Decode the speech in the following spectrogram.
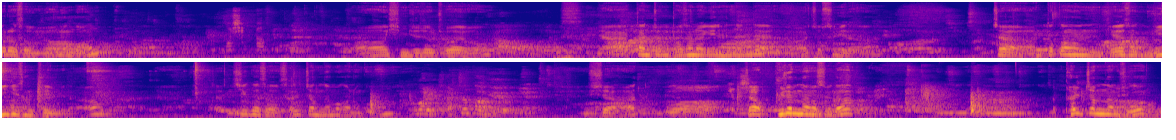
끌어서 모으는 공. 59 어, 힘 조절 좋아요. 약간 좀 벗어나긴 했는데, 아, 좋습니다. 자, 안뚜껑은 계속 위기 상태입니다. 자, 찍어서 살짝 넘어가는 공. 샷. 자, 9점 남았습니다. 자, 8점 남으시고,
